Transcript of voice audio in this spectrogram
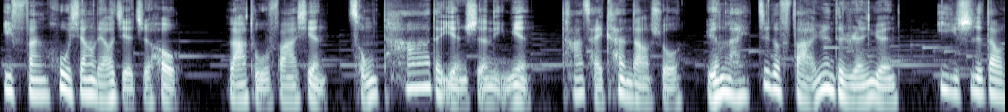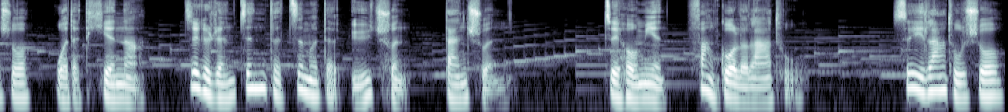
一番互相了解之后，拉图发现，从他的眼神里面，他才看到说，原来这个法院的人员意识到说：“我的天哪，这个人真的这么的愚蠢、单纯。”最后面放过了拉图。所以拉图说，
